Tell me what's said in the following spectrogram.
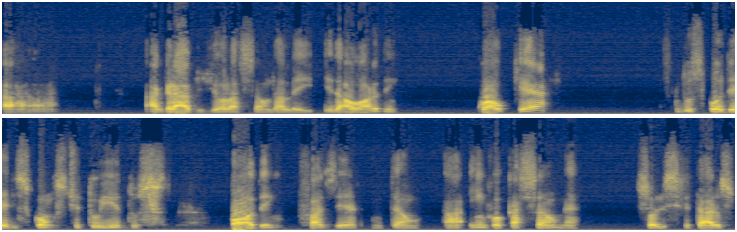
a, a grave violação da lei e da ordem, qualquer dos poderes constituídos podem fazer, então, a invocação, né, solicitar os,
